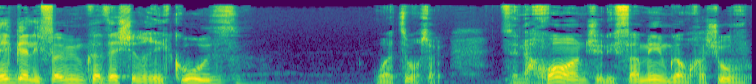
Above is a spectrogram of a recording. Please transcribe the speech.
רגע לפעמים כזה של ריכוז, הוא עצום. עכשיו, זה נכון שלפעמים גם חשוב,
